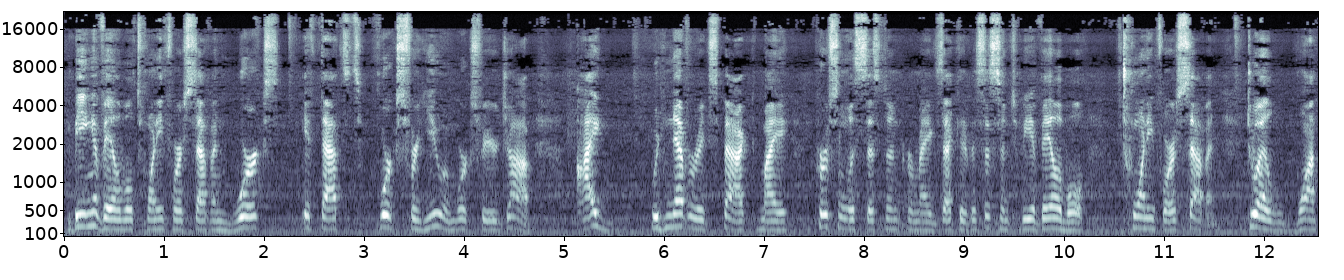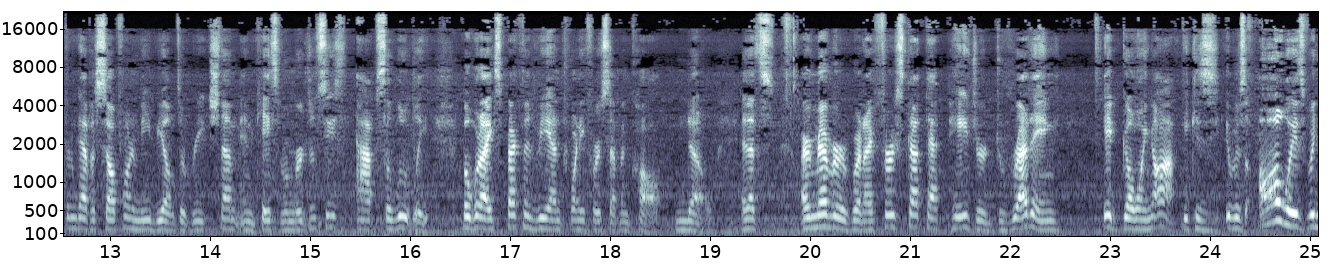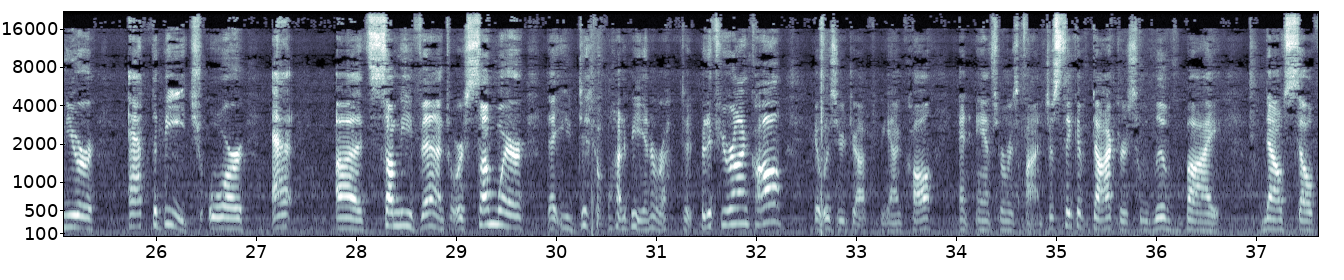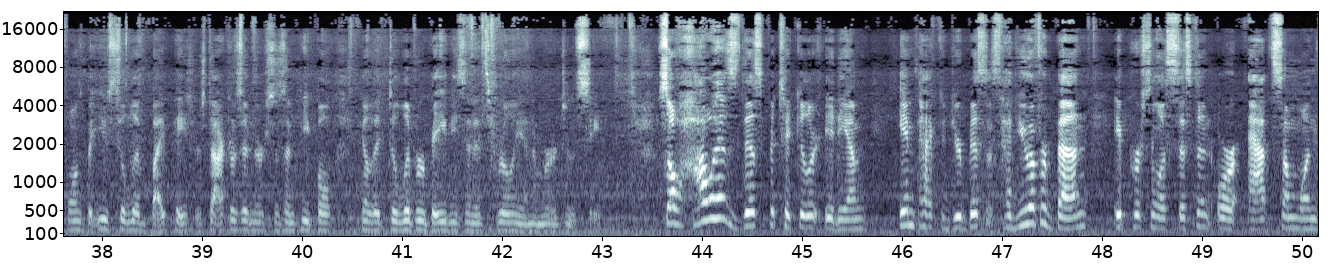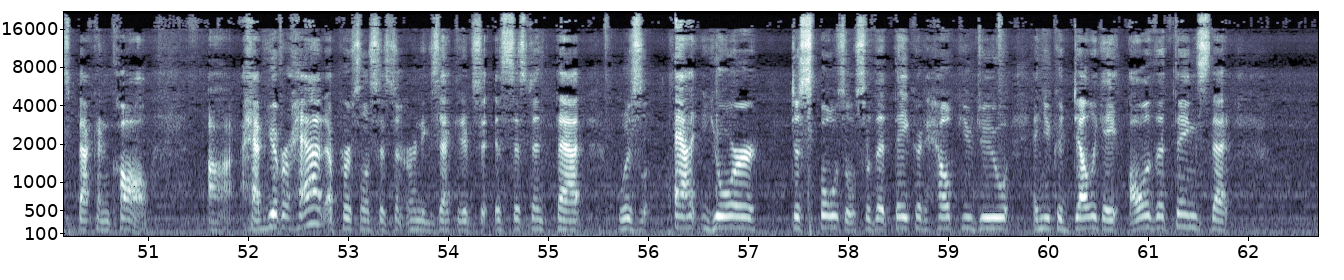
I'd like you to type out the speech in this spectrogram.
Being available 24/7 works if that works for you and works for your job. I would never expect my personal assistant or my executive assistant to be available 24 7. Do I want them to have a cell phone and me be able to reach them in case of emergencies? Absolutely. But would I expect them to be on 24 7 call? No. And that's, I remember when I first got that pager, dreading it going off because it was always when you're at the beach or at uh, some event or somewhere that you didn't want to be interrupted. But if you're on call, it was your job to be on call and answer and respond. Just think of doctors who live by now cell phones, but used to live by pagers, doctors and nurses and people, you know, that deliver babies and it's really an emergency. So how has this particular idiom impacted your business? Have you ever been a personal assistant or at someone's beck and call? Uh, have you ever had a personal assistant or an executive assistant that was at your disposal so that they could help you do and you could delegate all of the things that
